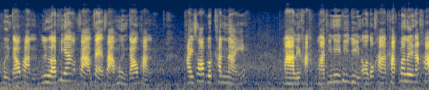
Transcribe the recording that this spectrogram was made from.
369,000 เหลือเพียง 339,000 ใครชอบรถคันไหน มาเลยค่ะ มาที่นี่ที่ยีนออโต้คาร์ทักมาเลยนะคะ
